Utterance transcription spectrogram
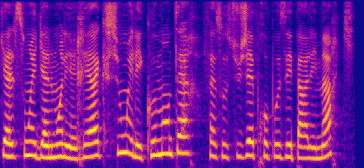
quelles sont également les réactions et les commentaires face au sujet proposé par les marques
